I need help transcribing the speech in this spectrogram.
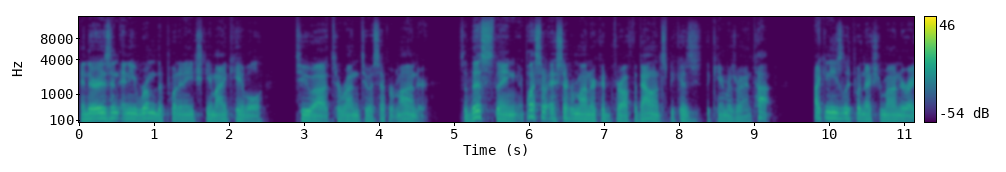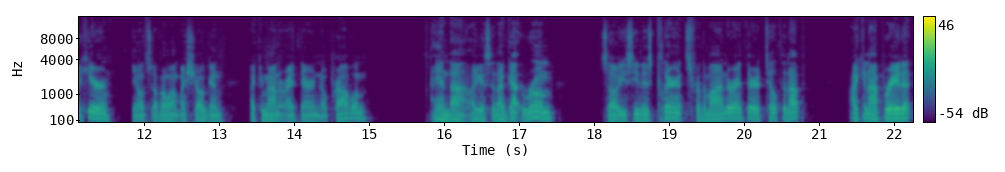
And there isn't any room to put an HDMI cable to, uh, to run to a separate monitor. So this thing, plus a separate monitor could throw off the balance because the camera's right on top. I can easily put an extra monitor right here. You know, so if I want my Shogun, I can mount it right there, no problem. And uh, like I said, I've got room. So you see there's clearance for the monitor right there to tilt it up. I can operate it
